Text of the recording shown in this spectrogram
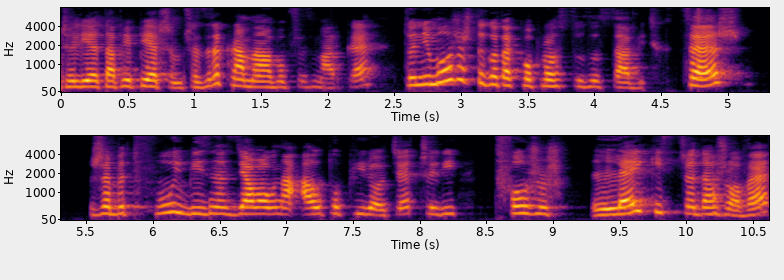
czyli etapie pierwszym przez reklamę albo przez markę, to nie możesz tego tak po prostu zostawić. Chcesz, żeby Twój biznes działał na autopilocie, czyli tworzysz lejki sprzedażowe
